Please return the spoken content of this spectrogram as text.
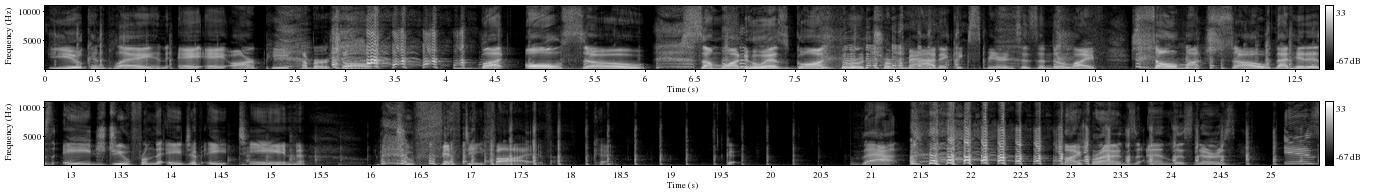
"You can play an AARP commercial." But also someone who has gone through traumatic experiences in their life, so much so that it has aged you from the age of 18 to 55. Okay. Okay. That, my friends and listeners, is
